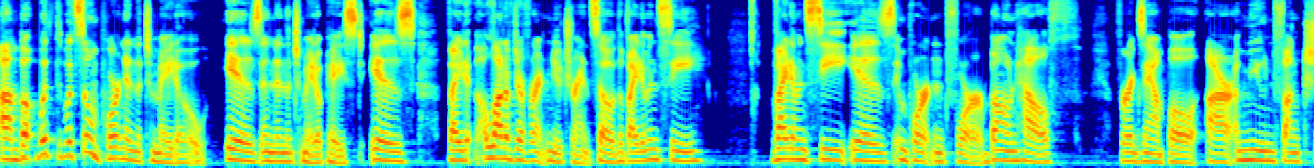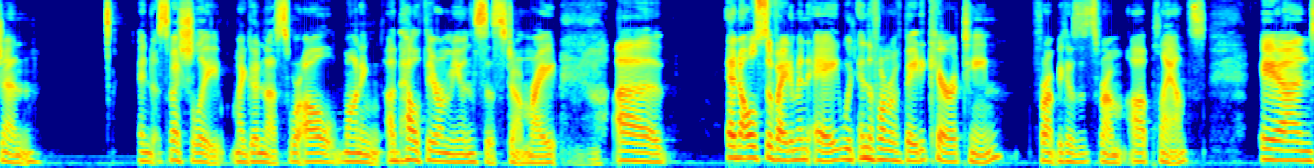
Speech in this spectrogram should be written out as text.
Um, but what, what's so important in the tomato is, and in the tomato paste, is vit- a lot of different nutrients. So the vitamin C, vitamin C is important for bone health, for example, our immune function, and especially, my goodness, we're all wanting a healthier immune system, right? Uh, and also vitamin A in the form of beta carotene, from because it's from uh, plants, and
